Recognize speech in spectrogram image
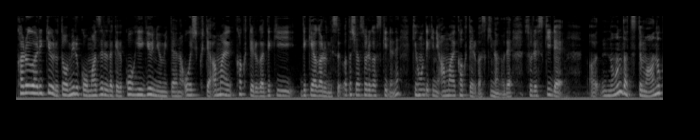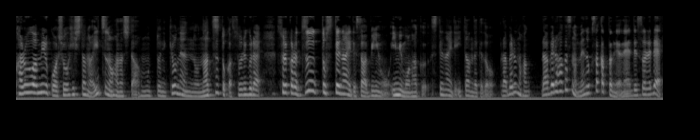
カルーアリキュールとミルクを混ぜるだけでコーヒー牛乳みたいな美味しくて甘いカクテルができ、出来上がるんです。私はそれが好きでね、基本的に甘いカクテルが好きなので、それ好きで、あ飲んだっつってもあのカルーアミルクは消費したのはいつの話だ？本当に。去年の夏とかそれぐらい。それからずっと捨てないでさ瓶を意味もなく。捨てないでいたんだけど。ラベルのラベル剥がすのめんどくさかったんだよね。でそれで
